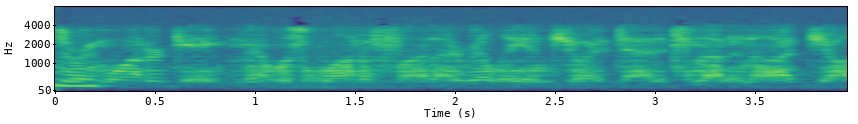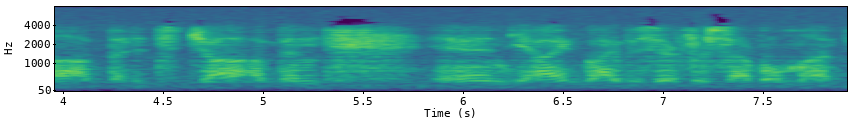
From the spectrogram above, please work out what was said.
during Watergate, and that was a lot of fun. I really enjoyed that. It's not an odd job, but it's a job, and, and yeah, I, I was there for several months.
